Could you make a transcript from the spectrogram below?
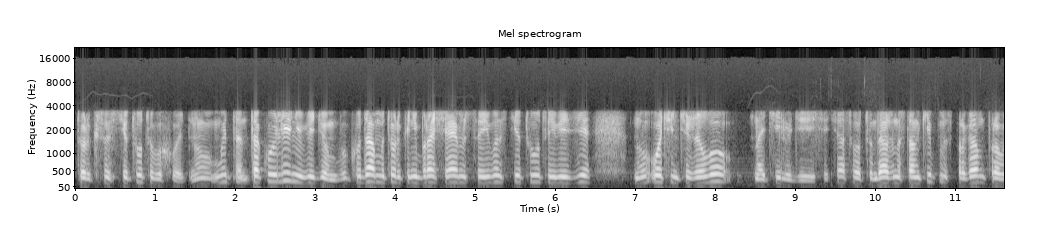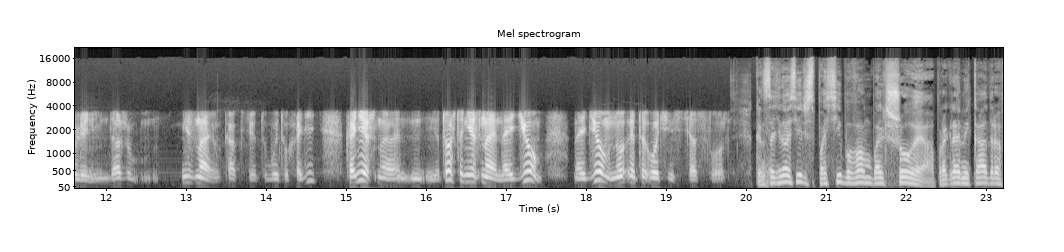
только с института выходят. Ну, мы такую линию ведем, куда мы только не обращаемся, и в институты, и везде. Ну, очень тяжело найти людей. Сейчас вот даже на станки с программным управлением, даже не знаю, как все это будет уходить. Конечно, не то, что не знаю, найдем, найдем, но это очень сейчас сложно. Константин Васильевич, спасибо вам большое. О программе кадров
